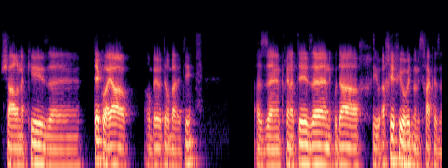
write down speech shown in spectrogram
שער נקי, זה... תיקו היה הרבה יותר בעייתי. אז אה, מבחינתי זה הנקודה הכי חיובית במשחק הזה.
